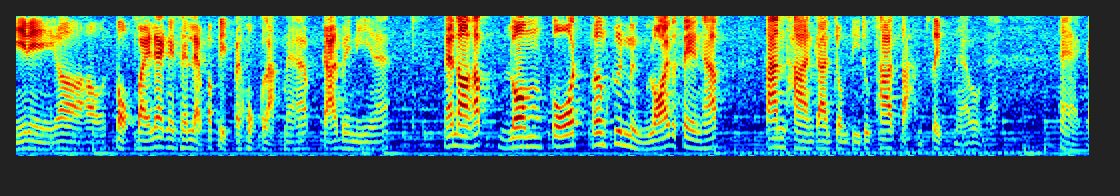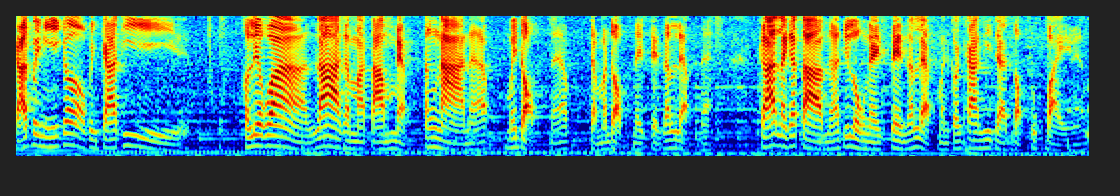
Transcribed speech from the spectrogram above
นี้นี่ก็เอาตกใบแรกในเซนแลบก็ปิดไป 6 หลักนะครับ การ์ดใบนี้นะ แน่นอนครับ ลมโกดเพิ่มขึ้น 100%ครับ ต้านทานการโจมตีทุกท่า 30 นะครับผมนะแหมการ์ดใบนี้ก็เป็นการ์ดที่ เขาเรียกว่าล่ากันมาตามแมปตั้งนานนะครับ ไม่ดรอปนะครับ แต่มาดรอปในเซน t ั a แลบนะ การ์ดอะไรก็ตามนะที่ลงในเซน t ั a แลบมันค่อนข้างที่จะดรอปทุกใบนะครับ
